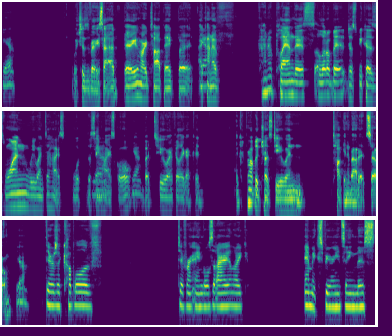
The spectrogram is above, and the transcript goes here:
Yeah. which is very sad. Very hard topic, but I kind of kind of planned this a little bit just because one, we went to high school, the same Yeah. high school, Yeah. but two, I feel like I could I could probably trust you in talking about it. So Yeah. There's a couple of different angles that I like am experiencing this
